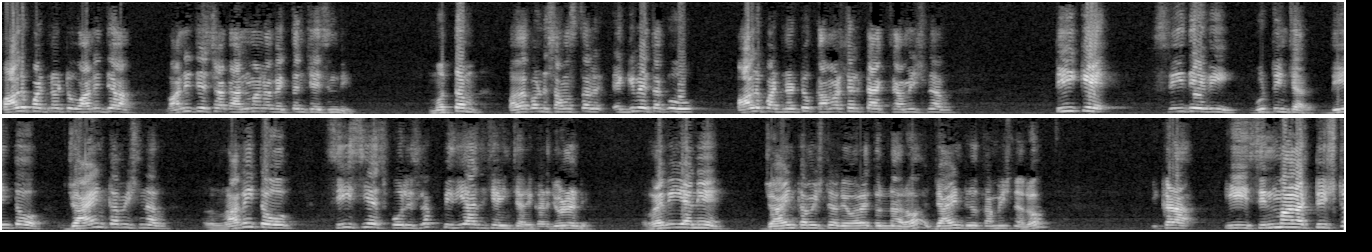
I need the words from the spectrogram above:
పాల్పడినట్టు వాణిజ్య వాణిజ్య శాఖ అనుమానం వ్యక్తం చేసింది. మొత్తం పదకొండు సంస్థలు ఎగ్గివేతకు పాల్పడినట్టు commercial tax commissioner TK Sridevi గుర్తించారు. దీంతో జాయింట్ కమిషనర్ రవితో సిసిఎస్ పోలీసులకు ఫిర్యాదు చేయించారు. ఇక్కడ చూడండి. రవి అనే జాయింట్ కమిషనర్ ఎవరైతే ఉన్నారో జాయింట్ కమిషనరు ఇక్కడ ఈ సినిమాల ట్విస్ట్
